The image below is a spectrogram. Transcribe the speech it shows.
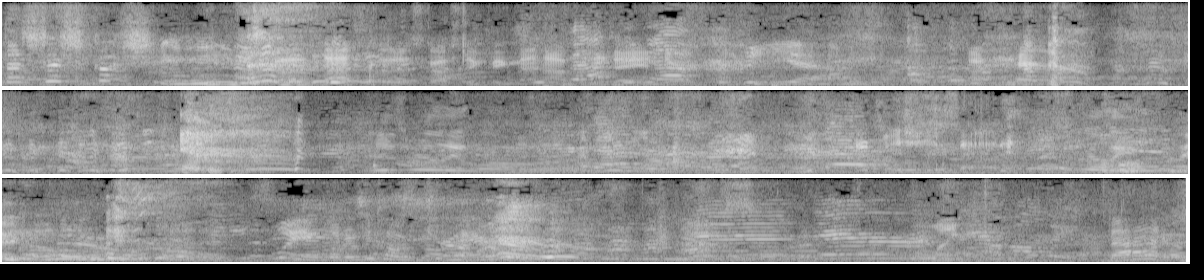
That's disgusting. That's the disgusting thing that happened today in Derek. yeah. A hair. It's really long. That's what she said. It's really thick too. Wait, what are we talking about? Hair? Length. That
